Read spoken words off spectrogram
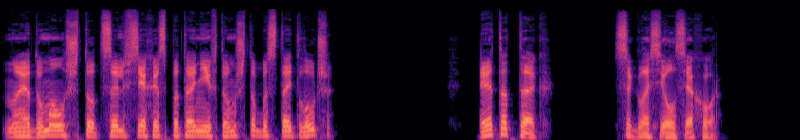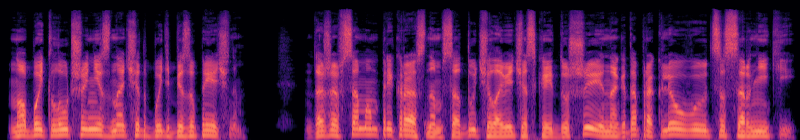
«Но я думал, что цель всех испытаний в том, чтобы стать лучше». «Это так», — согласился Хор. «Но быть лучше не значит быть безупречным. Даже в самом прекрасном саду человеческой души иногда проклевываются сорняки.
